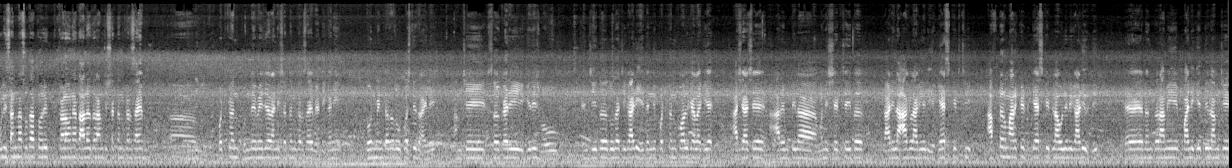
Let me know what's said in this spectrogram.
पोलिसांनासुद्धा पोलिसांना सुद्धा त्वरित कळवण्यात आलं तर आमचे शटनकर साहेब पटकन फुंदे मेजर आणि शटनकर साहेब या ठिकाणी दोन मिनटातच उपस्थित राहिले. आमचे सहकारी गिरीश भाऊ यांची इथं दुधाची गाडी आहे त्यांनी पटकन कॉल केला की असे असे आर एम टीला मनीष शेठच्या इथं गाडीला आग लागलेली आहे. गॅस किटची आफ्टर मार्केट गॅस किट लावलेली गाडी होती. त्यानंतर आम्ही पालिकेतील आमचे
